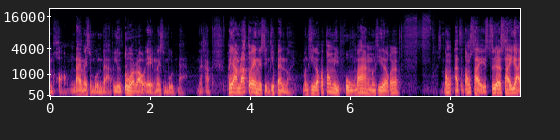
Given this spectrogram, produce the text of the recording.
ำของได้ไม่สมบูรณ์แบบ หรือตัวเราเองไม่สมบูรณ์แบบนะครับพยายามรักตัวเองในสิ่งที่เป็นหน่อย บางทีเราก็ต้องมีพุงบ้าง บางทีเราก็ ต้องอาจจะต้องใส่เสื้อไซส์ใหญ่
